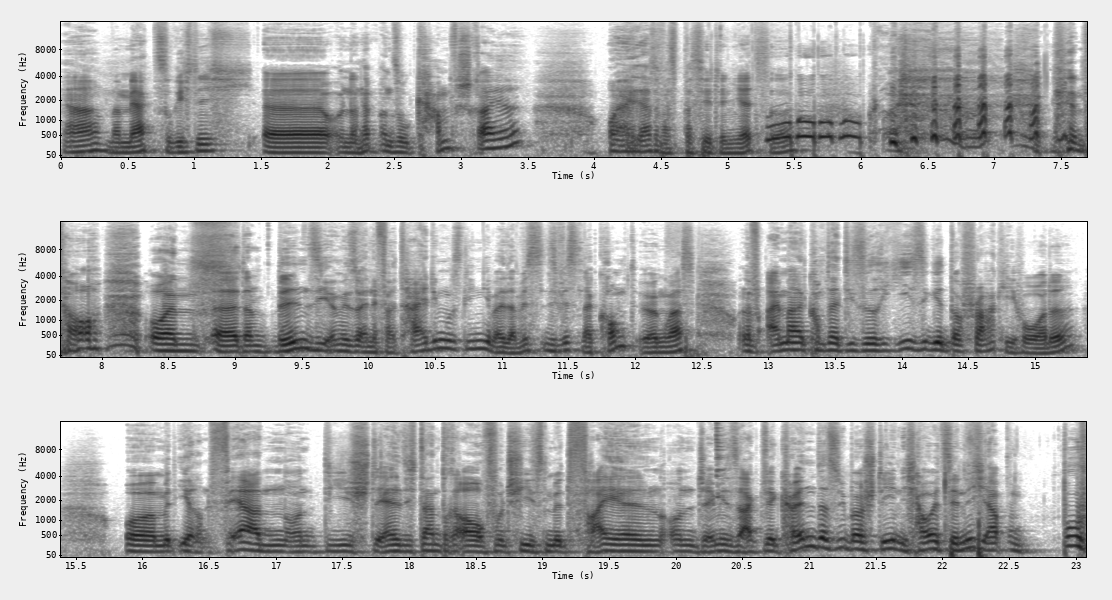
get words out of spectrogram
Ja, man merkt so richtig, äh, und dann hat man so Kampfschreie. Und ich dachte, was passiert denn jetzt? ne? genau. Und äh, dann bilden sie irgendwie so eine Verteidigungslinie, weil da wissen, sie wissen, da kommt irgendwas. Und auf einmal kommt halt diese riesige Dothraki-Horde äh, mit ihren Pferden und die stellen sich dann drauf und schießen mit Pfeilen. Und Jamie sagt, wir können das überstehen, ich hau jetzt hier nicht ab. Und boom,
